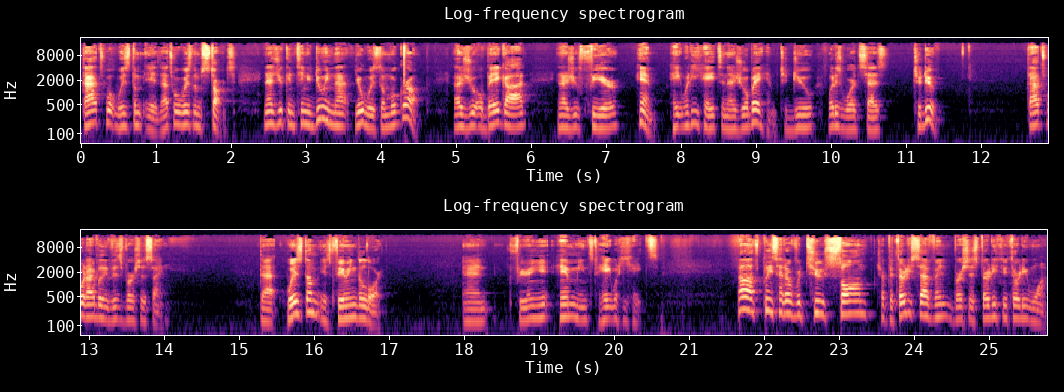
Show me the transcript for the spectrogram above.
That's what wisdom is. That's where wisdom starts. And as you continue doing that, your wisdom will grow. As you obey God and as you fear him hate what he hates, and as you obey him, to do what his word says to do. That's what I believe this verse is saying. That wisdom is fearing the Lord. And fearing him means to hate what he hates. Now let's please head over to Psalm chapter 37, verses 30 through 31.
